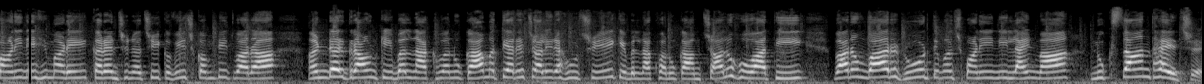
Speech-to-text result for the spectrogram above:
પાણી નહીં મળે, કરંજ નજીક વીજ કંપની દ્વારા અંડરગ્રાઉન્ડ કેબલ નાખવાનું કામ અત્યારે ચાલી રહ્યું છે. કેબલ નાખવાનું કામ ચાલુ હોવાથી વારંવાર રોડ તેમજ પાણીની લાઇનમાં નુકસાન થાય છે.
